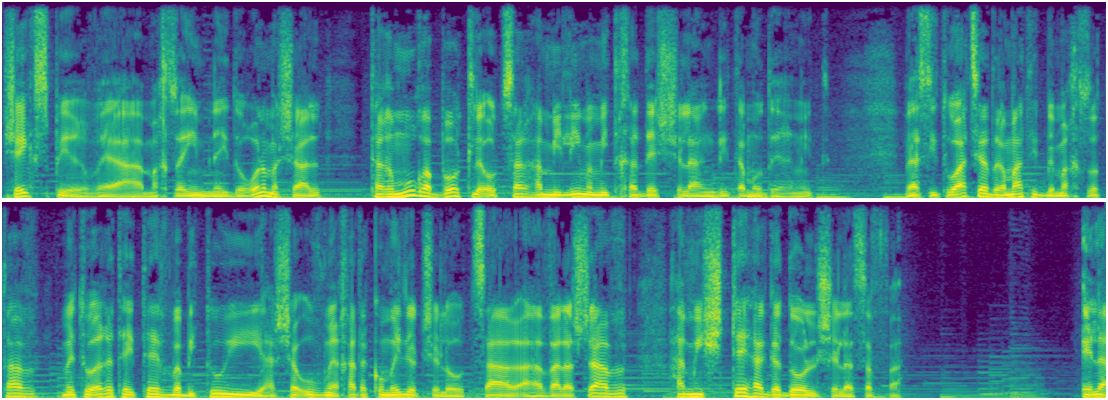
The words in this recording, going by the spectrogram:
שייקספיר והמחזאים בני דורו למשל, תרמו רבות לאוצר המילים המתחדש של האנגלית המודרנית, והסיטואציה הדרמטית במחזותיו מתוארת היטב בביטוי השאוב מאחת הקומדיות שלו, צער אהבה לשווא, המשתה הגדול של השפה. אלא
